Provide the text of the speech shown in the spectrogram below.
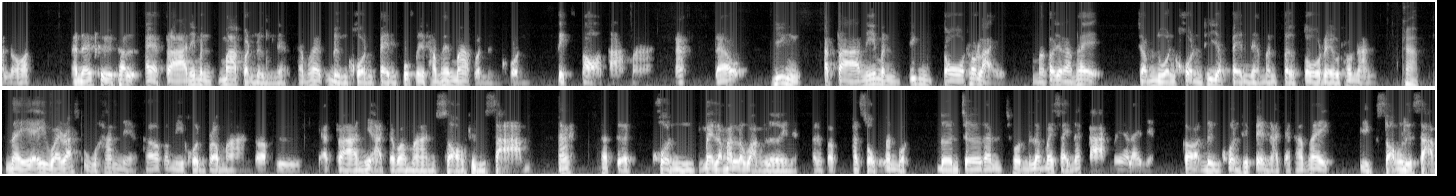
R not อันนั้นคือถ้าอัตรานี่มันมากกว่าหนึ่งเนี่ยทำให้หนึ่งคนเป็นปุ๊บเนี่ยทำให้มากกว่าหนึ่งคนติดต่อตามมานะแล้วยิ่งอัตรานี้มันยิ่งโตเท่าไหร่ มันก็จะทำให้จำนวนคนที่จะเป็นเนี่ยมันเติบโตเร็วเท่านั้นครับในไอ้ไวรัสอู่ฮั่นเนี่ยเขาก็มีคนประมาณก็คืออัตรานี้อาจจะประมาณ2-3ถึง3นะถ้าเกิดคนไม่ระมัดระวังเลยเนี่ยมันผสมกันหมด เดินเจอกันชนแล้วไม่ใส่หน้ากากไม่อะไรเนี่ย ก็หนึ่งคนที่เป็นอาจจะทำให้อีกสองหรือสาม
